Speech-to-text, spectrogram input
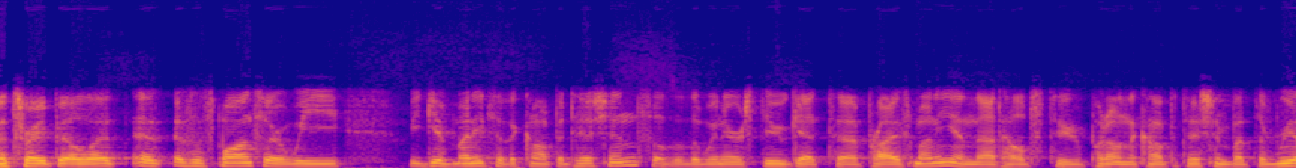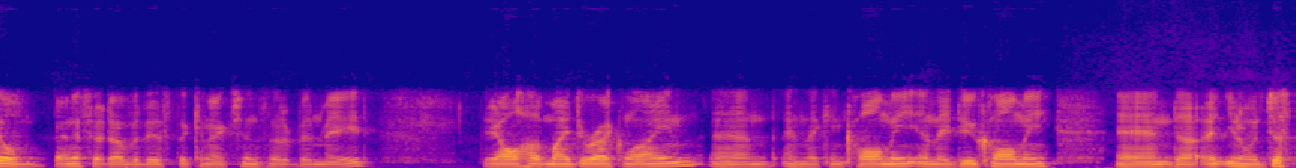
That's right, Bill. As, a sponsor, we we give money to the competition so that the winners do get uh, prize money, and that helps to put on the competition. But the real benefit of it is the connections that have been made. They all have my direct line, and and they can call me, and they do call me, and uh, you know just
